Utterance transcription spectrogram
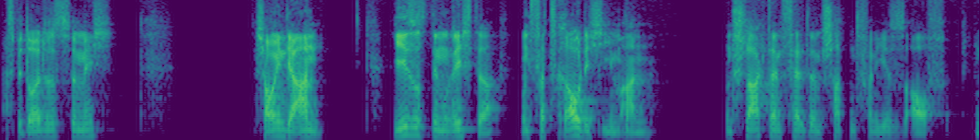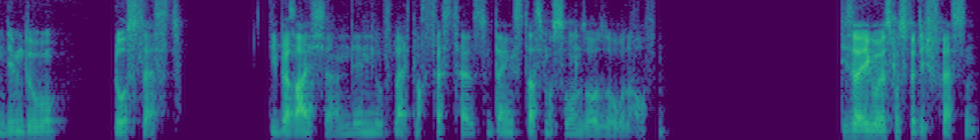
Was bedeutet das für mich? Schau ihn dir an. Jesus, den Richter, und vertrau dich ihm an. Und schlag dein Zelt im Schatten von Jesus auf, indem du loslässt. Die Bereiche, in denen du vielleicht noch festhältst und denkst, das muss so und so so laufen. Dieser Egoismus wird dich fressen.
